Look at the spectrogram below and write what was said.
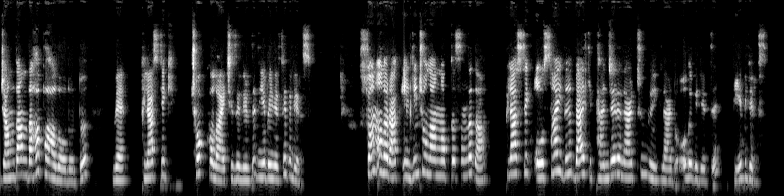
camdan daha pahalı olurdu ve plastik çok kolay çizilirdi diye belirtebiliriz. Son olarak ilginç olan noktasında da plastik olsaydı belki pencereler tüm renklerde olabilirdi diyebiliriz.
